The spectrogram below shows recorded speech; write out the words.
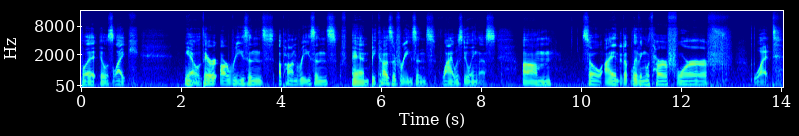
but it was like, you know, there are reasons upon reasons, and because of reasons why I was doing this. Um, so I ended up living with her for what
